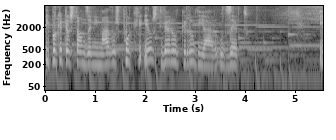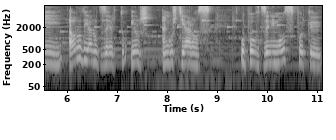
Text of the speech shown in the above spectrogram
E porquê que eles estão desanimados? Porque eles tiveram que rodear o deserto e ao rodear o deserto, eles angustiaram-se. O povo desanimou-se porque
